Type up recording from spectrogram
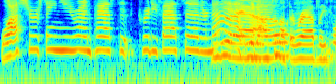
Well, I sure seen you run past it pretty fast the other night. Yeah, you know, talking about the Radley place. the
